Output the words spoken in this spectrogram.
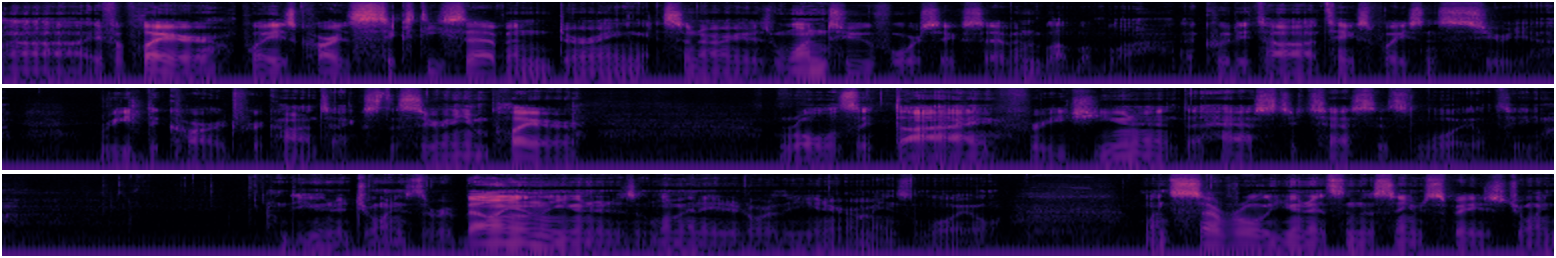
uh, if a player plays card 67 during scenarios 1, 2, 4, 6, 7, blah, blah, blah, a coup d'etat takes place in Syria. Read the card for context. The Syrian player rolls a die for each unit that has to test its loyalty. The unit joins the rebellion, the unit is eliminated, or the unit remains loyal. When several units in the same space join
